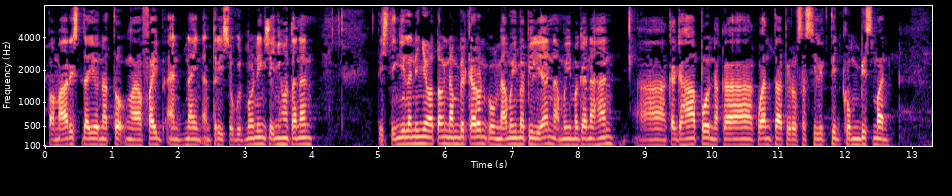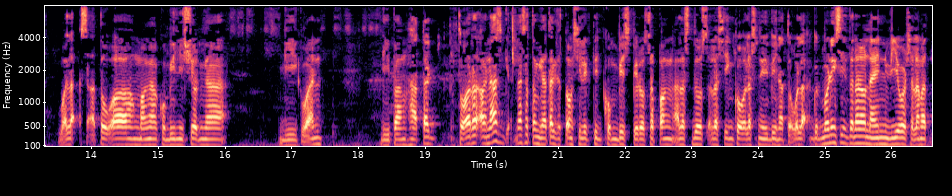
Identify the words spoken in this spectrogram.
Pamaris dayon nato nga 5 and 9 and 3. So good morning sa inyong tanan. Testingilan ninyo atong number karon kung naamoy mapilian, naamoy maganahan. Uh, kagahapon nakakwanta pero sa selected combis man wala sa ato ang mga kombinasyon nga gikuan gipang hatag to ara uh, nas nasa tong gihatag sa tong selected combis pero sa pang alas 2 alas 5 alas 9 na to wala good morning sa tanan 9 viewers salamat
